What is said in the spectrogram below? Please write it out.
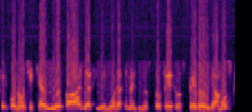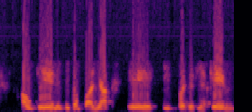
reconoce que ha habido fallas y demoras en algunos procesos, pero digamos, aunque él en su campaña eh, y pues decía que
